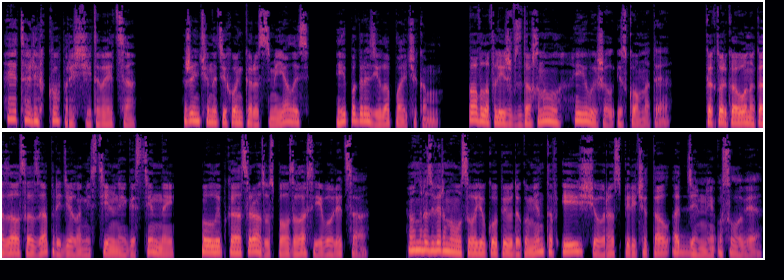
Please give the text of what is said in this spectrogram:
«Это легко просчитывается». Женщина тихонько рассмеялась и погрозила пальчиком. Павлов лишь вздохнул и вышел из комнаты. Как только он оказался за пределами стильной гостиной, улыбка сразу сползла с его лица. Он развернул свою копию документов и еще раз перечитал отдельные условия.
